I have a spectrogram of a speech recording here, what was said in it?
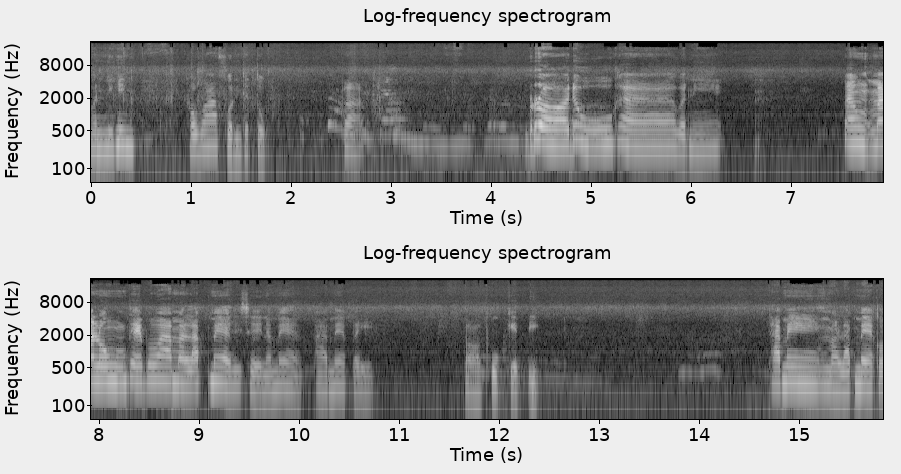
วันนี้เขาว่าฝนจะตกก็ รอดูค่ะ วันนี้ มามาลงกรุงเทพเพราะว่ามารับแม่เฉยๆนะแม่ พาแม่ไป ต่อภูเก็ตอีก ถ้าไม่มารับแม่ก็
